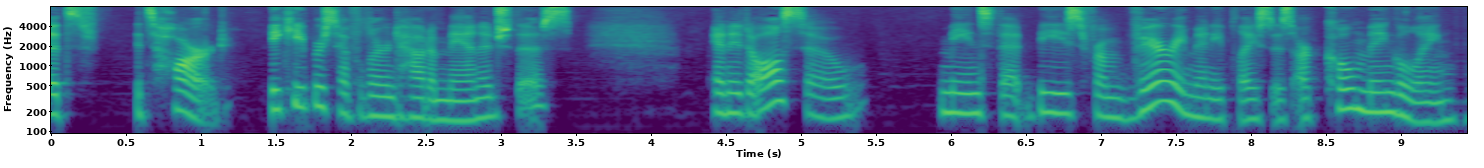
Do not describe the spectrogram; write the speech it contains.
that's it's hard. Beekeepers have learned how to manage this. And it also means that bees from very many places are commingling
